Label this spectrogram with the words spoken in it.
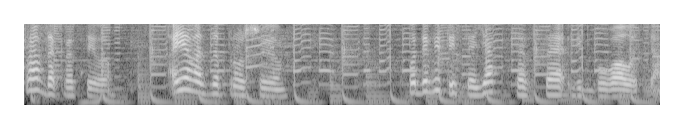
Правда, красиво? А я вас запрошую подивитися, як це все відбувалося.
